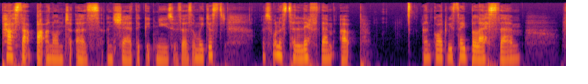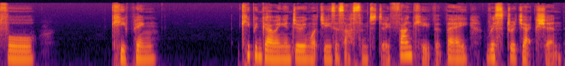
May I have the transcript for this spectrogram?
passed that baton on to us and shared the good news with us. And we just, I just want us to lift them up. And God, we say bless them for keeping keeping going and doing what Jesus asked them to do. Thank you that they risked rejection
